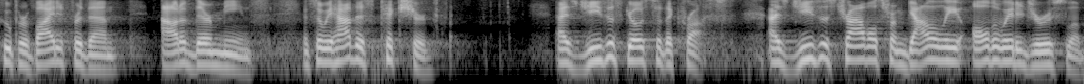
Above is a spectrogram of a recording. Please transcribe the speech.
who provided for them out of their means. And so we have this picture as Jesus goes to the cross, as Jesus travels from Galilee all the way to Jerusalem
